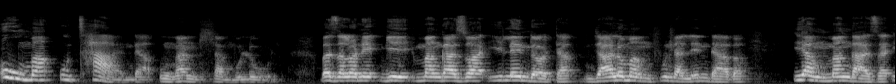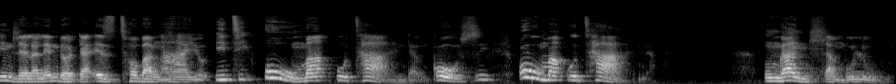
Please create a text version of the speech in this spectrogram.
uma uthanda ungangihlambulula. Bazalwane ngimangazwa ile ndoda njalo mangifunda le ndaba iyangimangaza indlela le ndoda ezithoba ngayo. Ithi uma uthanda Nkosi uma uthanda ungangihlambulula.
